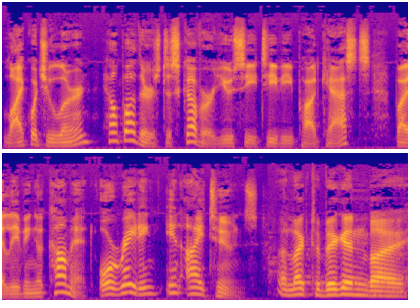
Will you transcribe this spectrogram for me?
Like what you learn? Help others discover UCTV podcasts by leaving a comment or rating in iTunes. I'd like to begin by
